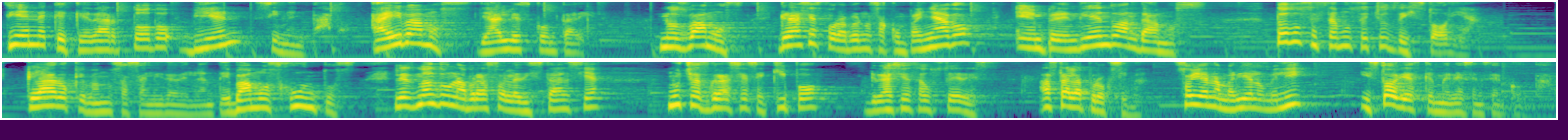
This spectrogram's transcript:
Tiene que quedar todo bien cimentado. Ahí vamos, ya les contaré. Nos vamos. Gracias por habernos acompañado. Emprendiendo andamos. Todos estamos hechos de historia. Claro que vamos a salir adelante. Vamos juntos. Les mando un abrazo a la distancia. Muchas gracias equipo. Gracias a ustedes. Hasta la próxima. Soy Ana María Lomelí. Historias que merecen ser contadas.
